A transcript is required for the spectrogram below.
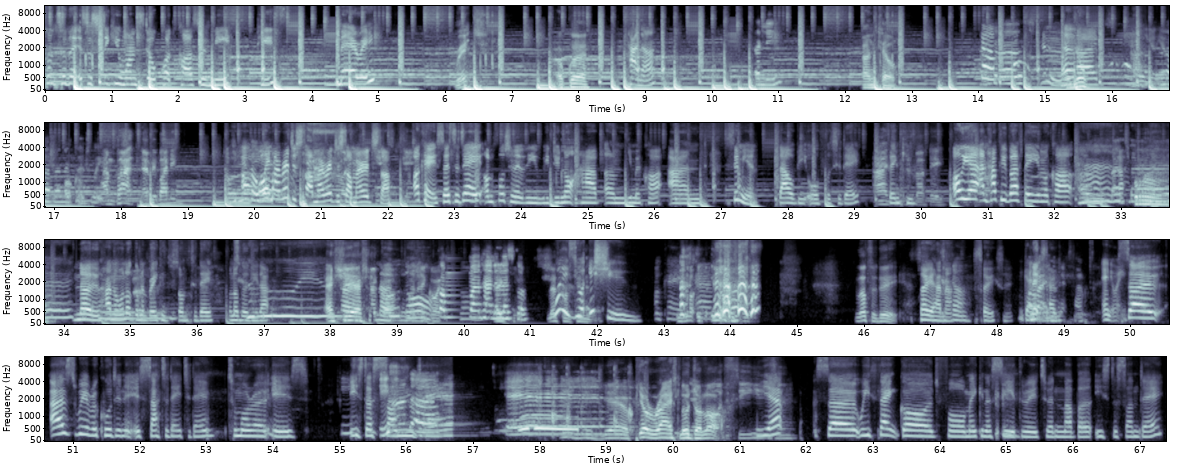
welcome to the It's a Sticky One Still podcast with me, Peace. Mary, Rich. Okay. Hannah, Annie. And Kel. hello. Guys. You have a. I'm back, everybody. Oh. Oh, Oh, my register, my register, my register. Okay, so today, unfortunately, we do not have um Yumika and Simeon. That will be all for today. And Thank you. birthday. Oh yeah, and happy birthday, Yumika. Um, that's- Happy no, Hannah, we're not gonna break into song today. We're not gonna do that. to you. No, Eshe, no, no. Go. Come on, Hannah, let's go. Let's What is your continue. issue? Okay. It's not- um, it's not- Not today. sorry, Hannah. Oh, Sorry, sorry. get Next it. time, next time. Anyway, So, as we're recording it, is Saturday today. Tomorrow is Easter Sunday. Yay! Yeah, pure rice, no Yeah, for jollof. Yep. So, we thank God for making us see through to another Easter Sunday.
